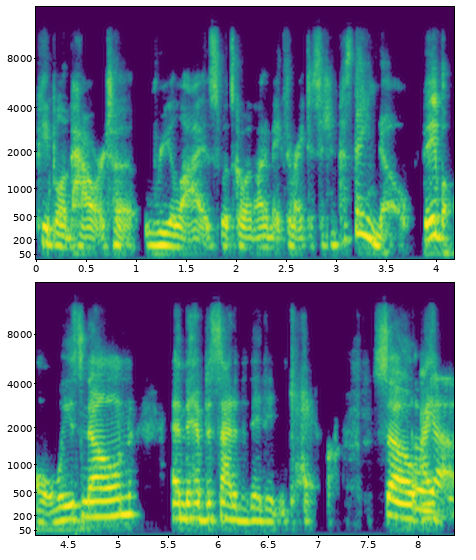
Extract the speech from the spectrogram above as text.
people in power to realize what's going on and make the right decision because they know they've always known and they have decided that they didn't care. So oh, I, yeah.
